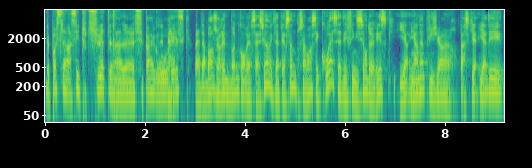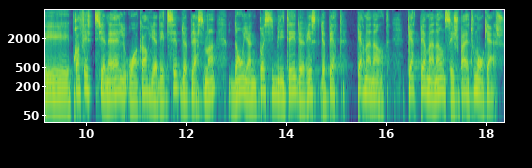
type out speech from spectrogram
de pas se lancer tout de suite dans un super gros ben, risque? Ben D'abord, j'aurais une bonne conversation avec la personne pour savoir c'est quoi sa définition de risque. Il y, en a plusieurs parce qu'il y a, des, des professionnels ou encore il y a des types de placements dont il y a une possibilité de risque de perte permanente. Perte permanente, c'est je perds tout mon cash,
